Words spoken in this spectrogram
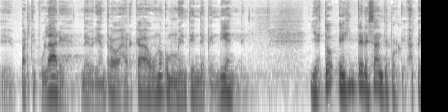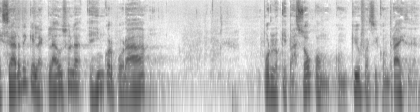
eh, particulares, deberían trabajar cada uno como un ente independiente. Y esto es interesante porque a pesar de que la cláusula es incorporada por lo que pasó con, con y con Drysdale,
